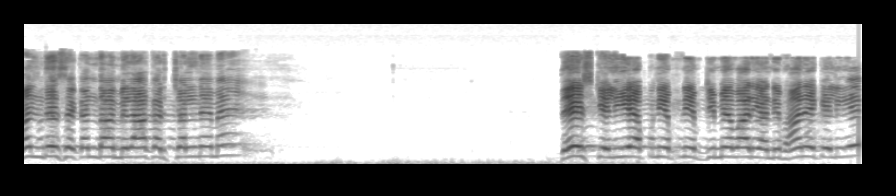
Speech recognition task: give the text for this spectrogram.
कंधे से कंधा मिलाकर चलने में, देश के लिए अपनी अपनी जिम्मेवारियाँ निभाने के लिए,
